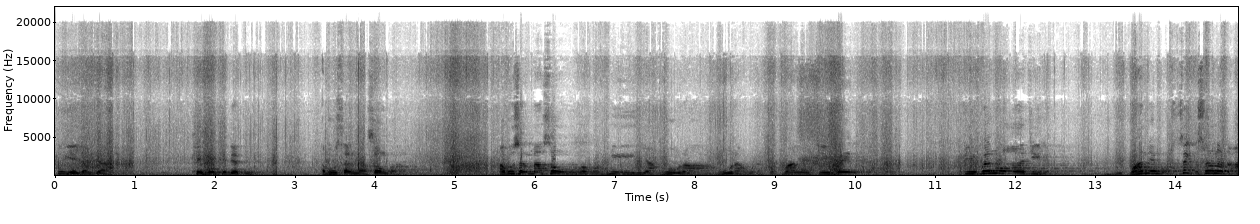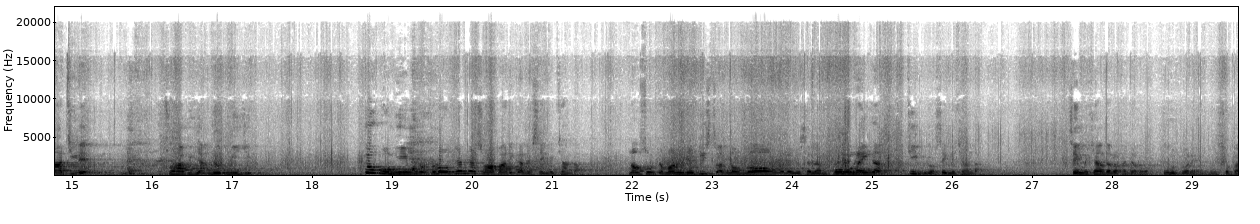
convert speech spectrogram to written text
သူ့ရဲ့ယောက်ျားခင်မုန်းဖြစ်တဲ့သူအဘူဆလမာဆုံးသွားအဘူဆလမာဆုံးတော့မိညာငိုတာငိုတာငိုတာဆိုဘာနဲ့ကြည်ပဲကြည်ပဲလို့အားကြည့်တယ်ဘာနဲ့စိတ်ဆွမ်းလာအားကြည့်တဲ့ဆွာဘီယာမျိုးသမီးကြီးသူ့ကိုမြင်ပြီးတော့တော်တော်များများဆွာဘာတွေကလည်းစိတ်မချမ်းသာ နောက်ဆုံးတမန်တော်ကြီးဆလ္လောလဟ်အလိုင်းဝဆလမ်ကိုရိုနိုင်ကကြည့်ပြီးတော့စိတ်မချမ်းသာစိတ်မချမ်းသာတော့ခါကျတော့သူ့လိုပြောတယ်ဆွာဘာ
